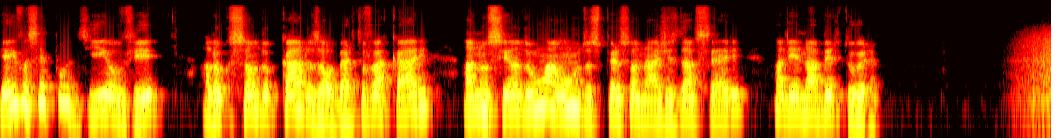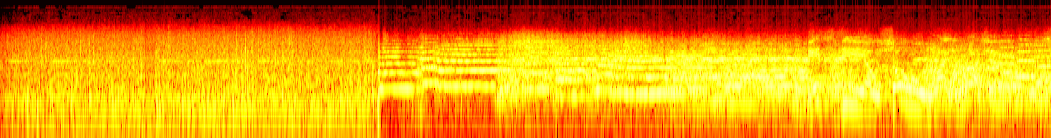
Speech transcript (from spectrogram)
e aí você podia ouvir a locução do Carlos Alberto Vaccari, anunciando um a um dos personagens da série ali na abertura. Este é o show Roy Rogers.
